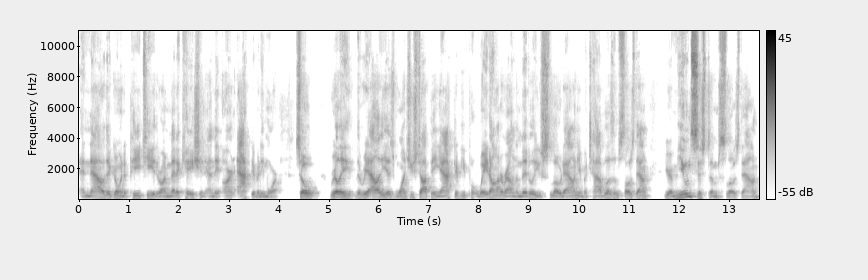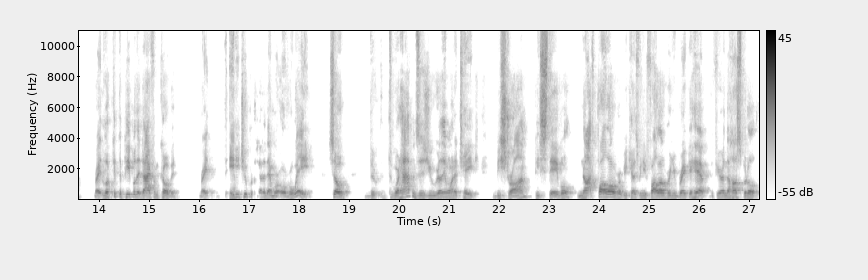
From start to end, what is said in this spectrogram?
And now they're going to pt they're on medication and they aren't active anymore. So really the reality is once you stop being active you put weight on around the middle you slow down your metabolism slows down your immune system slows down right? Look at the people that died from covid right? 82% of them were overweight. So the, what happens is you really want to take be strong be stable not fall over because when you fall over and you break a hip if you're in the hospital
